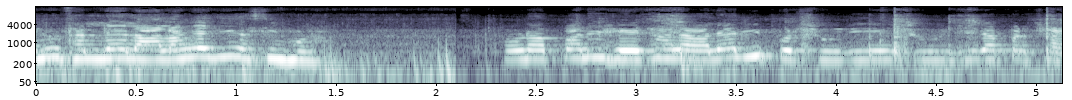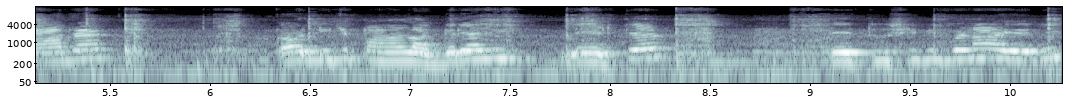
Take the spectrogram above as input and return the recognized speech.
ਇਹਨੂੰ ਥੱਲੇ ਲਾ ਲਾਂਗੇ ਜੀ ਅਸੀਂ ਹੁਣ। ਹੁਣ ਆਪਾਂ ਨੇ ਹੇਠਾਂ ਲਾ ਲਿਆ ਜੀ ਪਰਸ਼ੂਰੀ ਸੂਜੀ ਦਾ ਪ੍ਰਸ਼ਾਦ ਹੈ। ਕੌਲੀ ਚ ਪਾਣ ਲੱਗ ਰਿਹਾ ਜੀ ਪਲੇਟ 'ਚ। ਤੇ ਤੁਸੀਂ ਵੀ ਬਣਾਇਓ ਜੀ,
